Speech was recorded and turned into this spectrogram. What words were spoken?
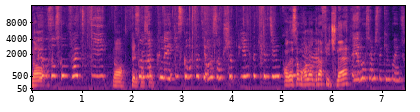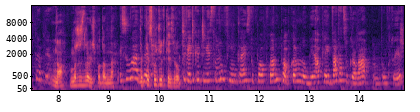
No. One są z konfetti! No, piękne Są są. naklejki z konfetti, one są przepiękne. One są holograficzne. Ja bym chciała mieć takie w moim sklepie. No, możesz zrobić podobne. Jest ładne. Takie słodziutkie zrób. Czekaj, czekaj, czy jest tu muffinka, jest tu popcorn, popcorn lubię, okej, wata cukrowa, mm, punktujesz,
